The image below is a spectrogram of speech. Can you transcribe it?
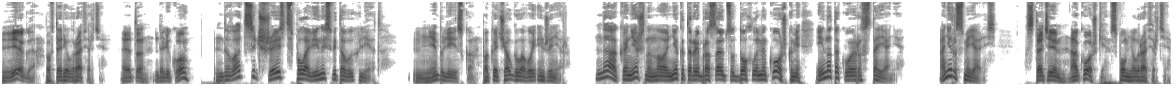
«Вега», — повторил Раферти. «Это далеко?» «Двадцать шесть с половиной световых лет». «Не близко», — покачал головой инженер. «Да, конечно, но некоторые бросаются дохлыми кошками и на такое расстояние. Они рассмеялись. «Кстати, о кошке», — вспомнил Раферти.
